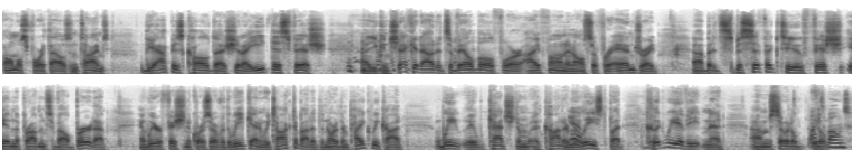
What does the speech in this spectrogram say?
almost four thousand times. The app is called uh, "Should I Eat This Fish?" Uh, you can check it out. It's available for iPhone and also for Android, uh, but it's specific to fish in the province of Alberta. And we were fishing, of course, over the weekend. We talked about it. The northern pike we caught. We, we catched and uh, caught and Yeah. released, but could we have eaten it? Um, so it'll Lots it'll of bones.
